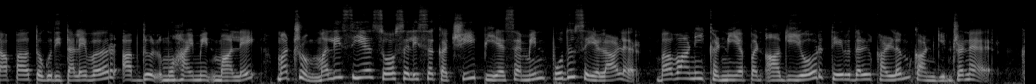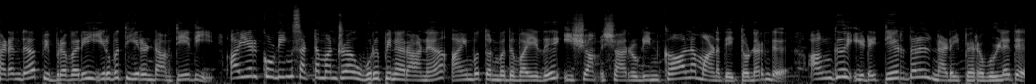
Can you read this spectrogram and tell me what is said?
தாப்பா தொகுதி தலைவர் அப்துல் முஹைமின் மாலே மற்றும் மலேசிய சோசலிச கட்சி பி பிஎஸ்எம்மின் பொதுச் செயலாளர் பவானி கண்ணியப்பன் ஆகியோர் தேர்தல் களம் காண்கின்றனர். கடந்த பிப்ரவரி இருபத்தி இரண்டாம் தேதி அயர்குடிங் சட்டமன்ற உறுப்பினரான ஐம்பத்தொன்பது வயது இஷாம் ஷாருடின் காலமானதைத் தொடர்ந்து அங்கு இடைத்தேர்தல் நடைபெறவுள்ளது.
